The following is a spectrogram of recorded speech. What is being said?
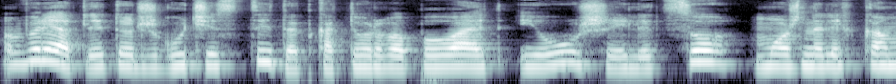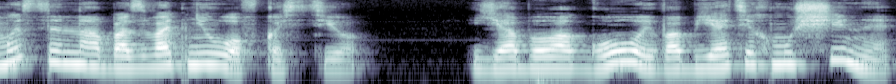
Вряд ли тот жгучий стыд, от которого пылает и уши, и лицо, можно легкомысленно обозвать неловкостью. Я была голой в объятиях мужчины,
